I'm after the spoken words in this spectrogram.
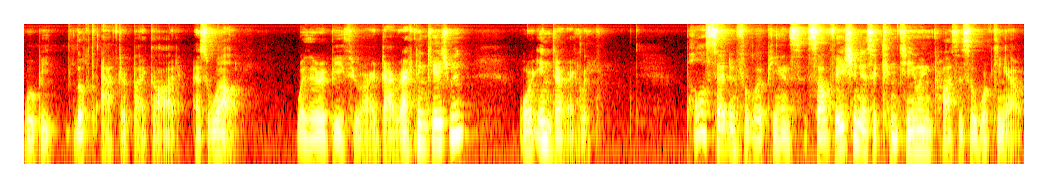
will be looked after by God as well, whether it be through our direct engagement or indirectly. Paul said in Philippians, salvation is a continuing process of working out,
